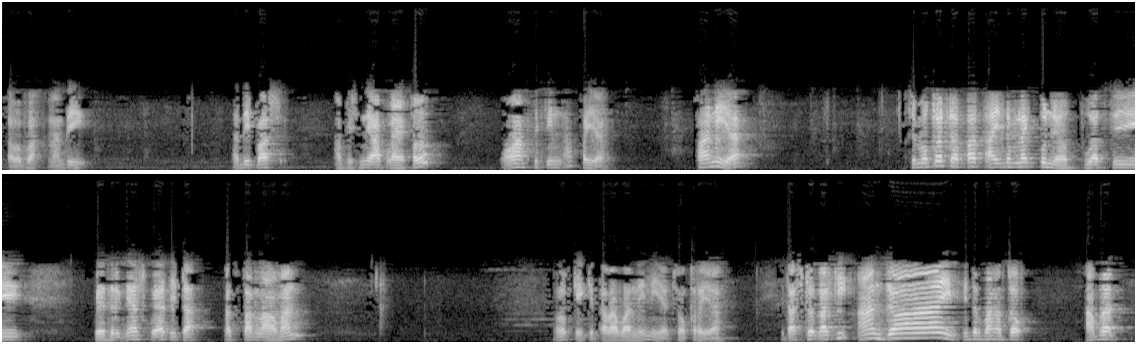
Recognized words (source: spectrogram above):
Gak apa-apa. Nanti nanti pas habis ini up level mau aktifin apa ya? Funny ya. Semoga dapat item lag pun ya buat si Bedricknya supaya tidak ketan lawan. Oke, kita lawan ini ya, Joker ya. Kita sedot lagi. Anjay, pinter banget, Cok. Abrat.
